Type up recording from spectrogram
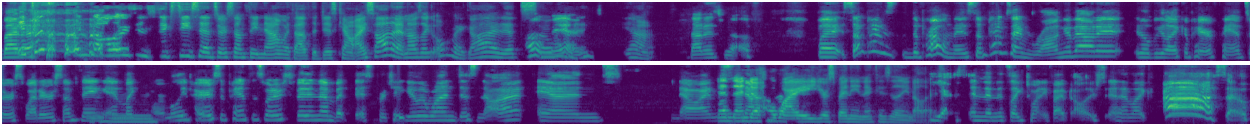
But It's uh, ten dollars and sixty cents or something now without the discount. I saw that and I was like, oh my god, that's Oh, so man. much. Yeah. that is rough. But sometimes the problem is sometimes I'm wrong about it. It'll be like a pair of pants or a sweater or something, and like Mhm. normally pairs of pants and sweaters fit in them, but this particular one does not. And now I'm And then to Hawaii, you're spending a gazillion dollars. Yes, and then it's like twenty five dollars, and I'm like, ah. So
